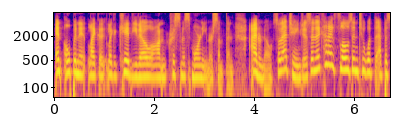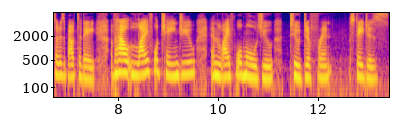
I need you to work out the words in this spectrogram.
and open it like a like a kid you know on christmas morning or something. I don't know. So that changes. And it kind of flows into what the episode is about today of how life will change you and life will mold you to different stages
